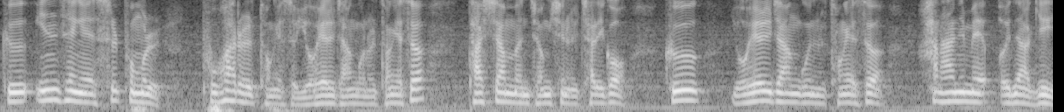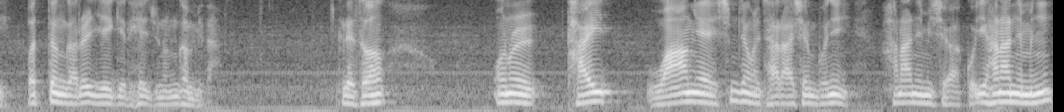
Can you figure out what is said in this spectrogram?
그 인생의 슬픔을 부활을 통해서 요엘 장군을 통해서 다시 한번 정신을 차리고 그 요엘 장군을 통해서 하나님의 언약이 어떤가를 얘기를 해주는 겁니다. 그래서 오늘 다윗 왕의 심정을 잘 아시는 분이 하나님이셔 갖고 이 하나님이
